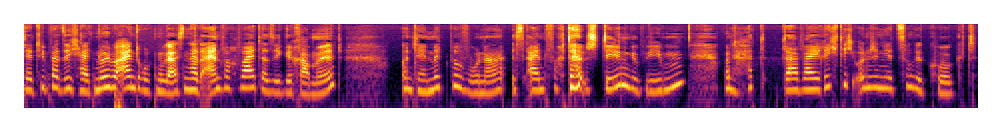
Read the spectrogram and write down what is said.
der Typ hat sich halt null beeindrucken lassen, hat einfach weiter sie gerammelt. Und der Mitbewohner ist einfach da stehen geblieben und hat dabei richtig ungeniert zugeguckt.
